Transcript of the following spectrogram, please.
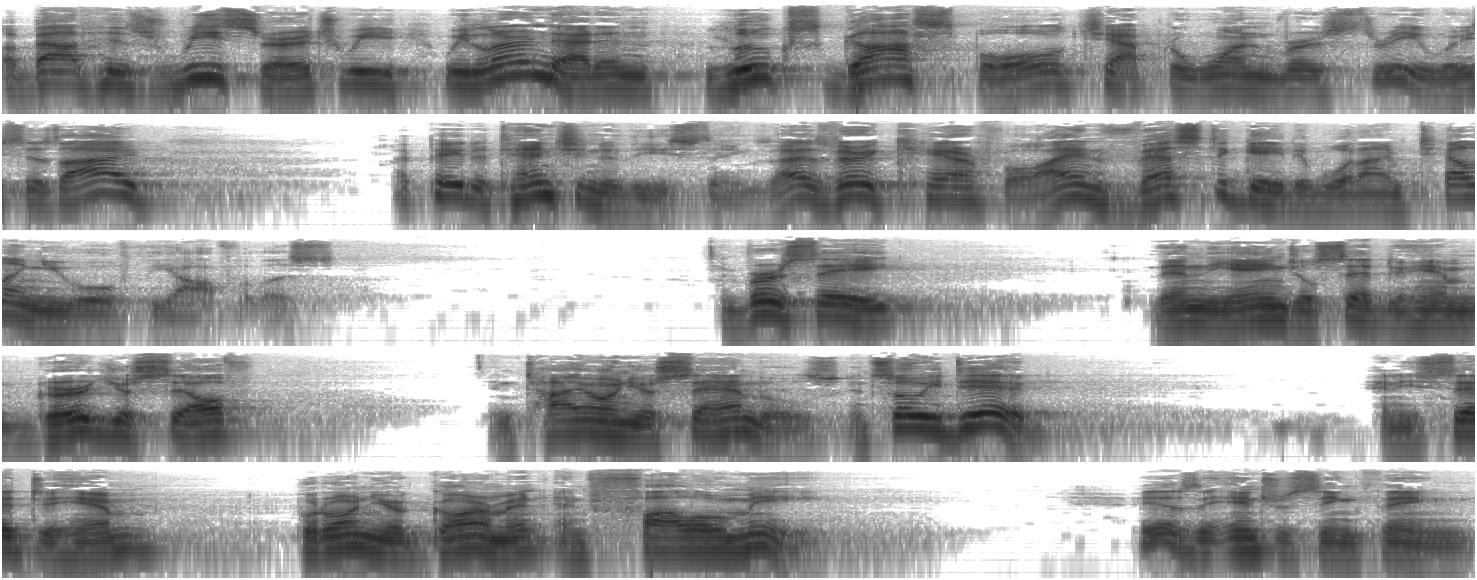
about his research. We, we learn that in Luke's Gospel, chapter 1, verse 3, where he says, I, I paid attention to these things. I was very careful. I investigated what I'm telling you, O Theophilus. In verse 8, then the angel said to him, Gird yourself and tie on your sandals. And so he did. And he said to him, Put on your garment and follow me. Here's the interesting thing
